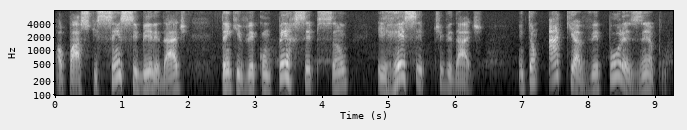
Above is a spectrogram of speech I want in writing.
ao passo que sensibilidade tem que ver com percepção e receptividade. Então, há que haver, por exemplo,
